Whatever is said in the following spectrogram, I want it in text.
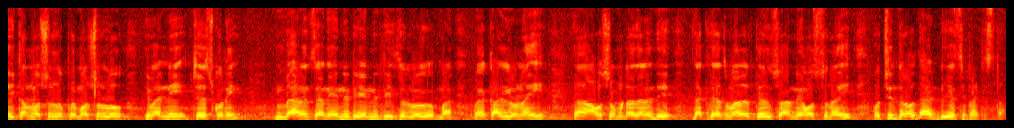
ఈ కన్వర్షన్లు ప్రమోషన్లు ఇవన్నీ చేసుకొని బ్యాలెన్స్ అని ఎన్ని ఎన్ని టీచర్లు ఖాళీలు ఉన్నాయి అవసరం ఉంటుంది అనేది దక్కదాల్సిన తెలుసు అన్నీ వస్తున్నాయి. వచ్చిన తర్వాత డిఎస్సి ప్రకటిస్తాం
